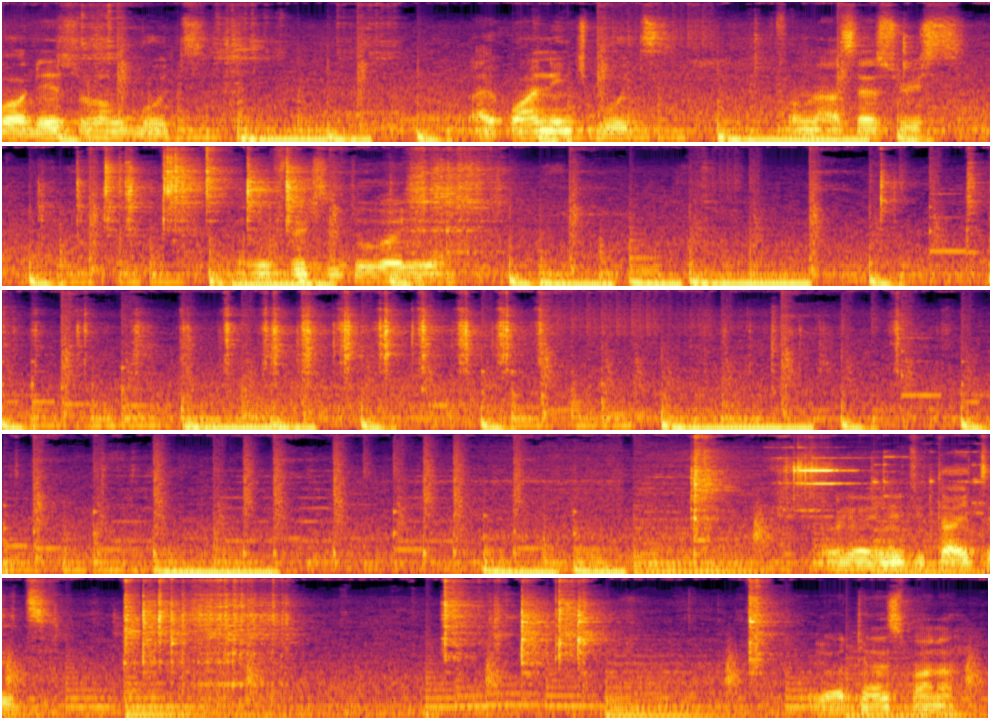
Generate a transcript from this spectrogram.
for this long bolt like one inch bolt from the accessories. And we fix it over here. Okay you need to tighten it. Your 10 spanner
